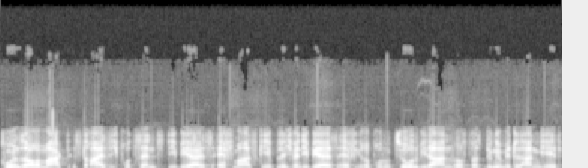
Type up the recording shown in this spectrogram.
Kohlensäuremarkt ist 30 Prozent die BASF maßgeblich. Wenn die BASF ihre Produktion wieder anwirft, was Düngemittel angeht,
